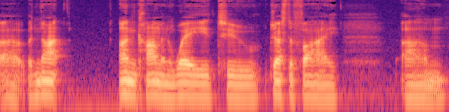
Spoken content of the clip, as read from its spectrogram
uh, a not uncommon way to justify, um,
